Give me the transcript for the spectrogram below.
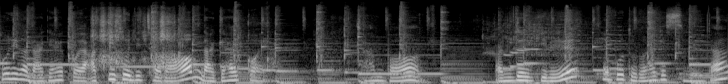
소리가 나게 할 거예요. 악기 소리처럼 나게 할 거예요. 자, 한번 만들기를 해보도록 하겠습니다.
